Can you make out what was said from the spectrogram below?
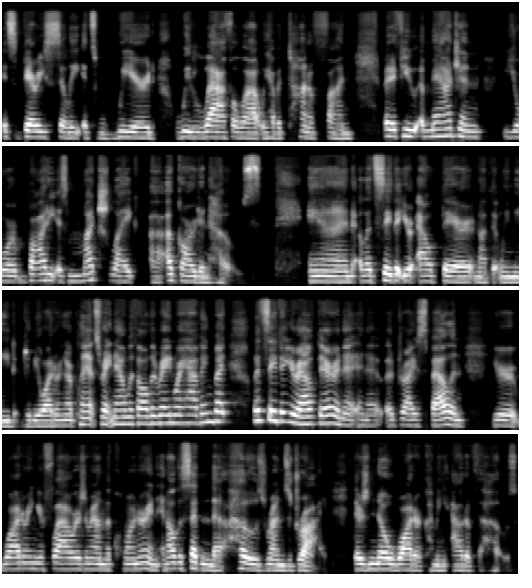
It's very silly. It's weird. We laugh a lot. We have a ton of fun. But if you imagine your body is much like uh, a garden hose, And let's say that you're out there, not that we need to be watering our plants right now with all the rain we're having, but let's say that you're out there in a, in a, a dry spell and you're watering your flowers around the corner, and, and all of a sudden the hose runs dry. There's no water coming out of the hose.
